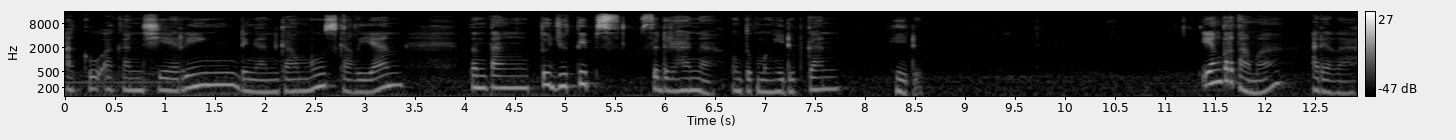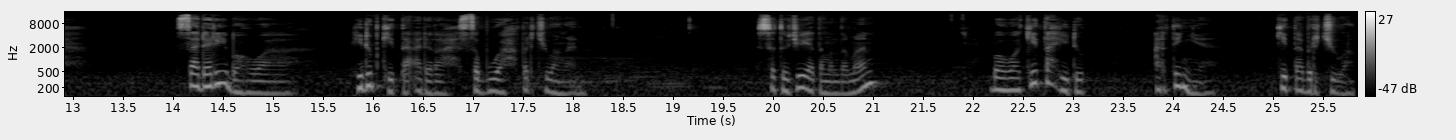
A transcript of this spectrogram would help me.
aku akan sharing dengan kamu sekalian tentang 7 tips sederhana untuk menghidupkan hidup. Yang pertama adalah sadari bahwa hidup kita adalah sebuah perjuangan. Setuju ya teman-teman? Bahwa kita hidup artinya kita berjuang.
